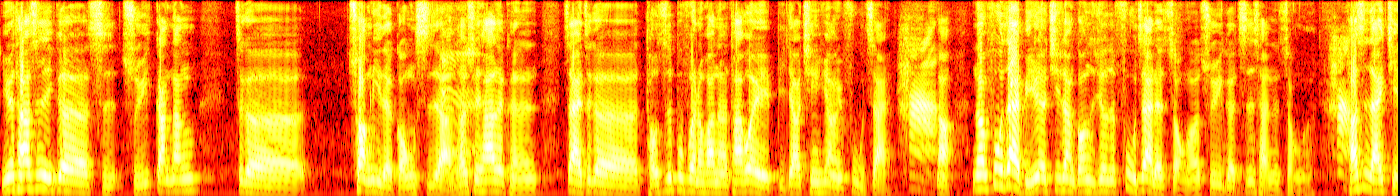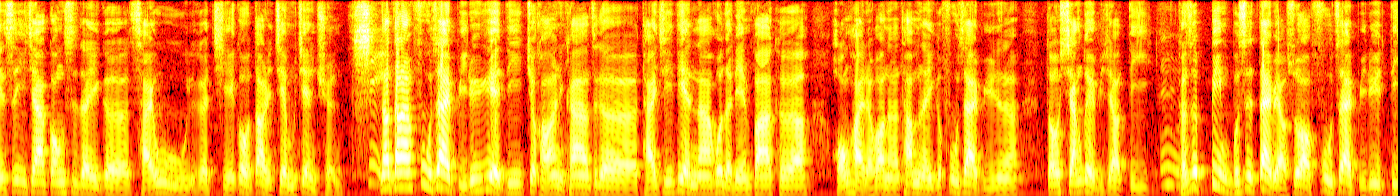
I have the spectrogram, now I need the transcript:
因为它是一个是属于刚刚这个创立的公司啊，嗯那所以它的可能在这个投资部分的话呢，它会比较倾向于负债。好，啊，那负债比率的计算公式就是负债的总额除以一个资产的总额，好它是来检视一家公司的一个财务一个结构到底健不健全。是那当然负债比率越低，就好像你看到这个台积电啊，或者联发科啊、红海的话呢，他们的一个负债比率呢都相对比较低。可是并不是代表说啊负债比率低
